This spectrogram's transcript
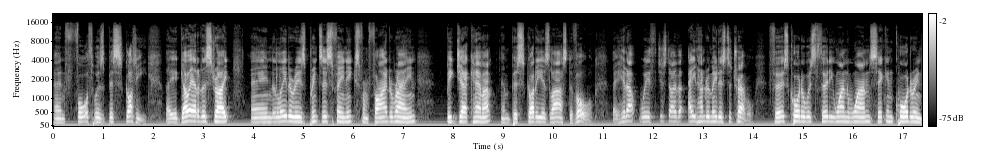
And fourth was Biscotti. They go out of the straight. And the leader is Princess Phoenix from Fire to Rain. Big Jack Hammer, and Biscotti is last of all. They head up with just over 800 metres to travel. First quarter was 31 1, second quarter in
